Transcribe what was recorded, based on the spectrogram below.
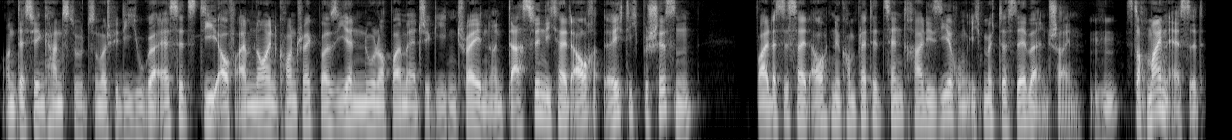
Und deswegen kannst du zum Beispiel die Yuga Assets, die auf einem neuen Contract basieren, nur noch bei Magic Eden traden. Und das finde ich halt auch richtig beschissen, weil das ist halt auch eine komplette Zentralisierung. Ich möchte das selber entscheiden. Ist doch mein Asset.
